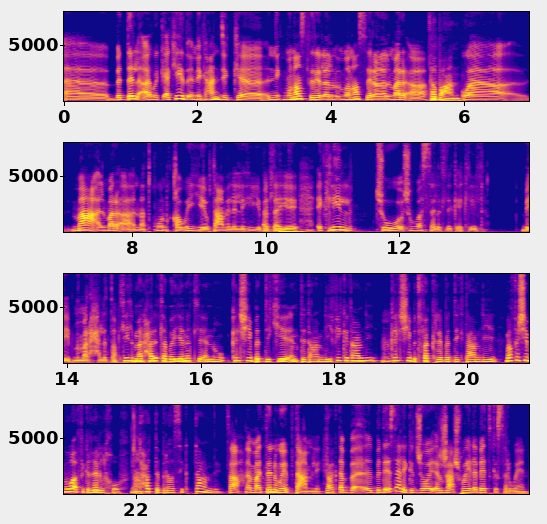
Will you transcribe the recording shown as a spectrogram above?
آه بتدل أكيد إنك عندك آه إنك مناصرة للمناصره للمرأة. طبعا. ومع المرأة إنها تكون قوية وتعمل اللي هي بدها إياه. إكليل شو شو مثلت لك إكليل؟ بمرحلتها. اكليل بمرحلتها بينت لي إنه كل شيء بدك إياه أنت تعمليه فيك تعمليه. كل شيء بتفكري بدك تعمليه. ما في شيء بوقفك غير الخوف. نعم. بتحط براسك بتعملي. صح. لما تنوي بتعملي. صح. طب بدي أسألك جوي ارجع شوي لبيت كسروان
